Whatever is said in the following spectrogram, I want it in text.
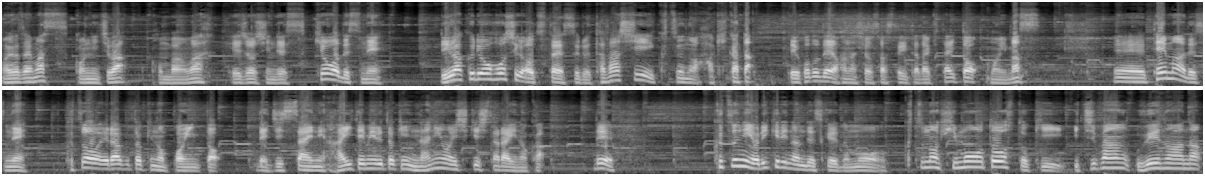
おはようございます。こんにちは。こんばんは。平常心です。今日はですね、理学療法士がお伝えする正しい靴の履き方ということでお話をさせていただきたいと思います。えー、テーマはですね、靴を選ぶ時のポイントで実際に履いてみる時に何を意識したらいいのかで靴によりきりなんですけれども靴の紐を通す時一番上の穴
